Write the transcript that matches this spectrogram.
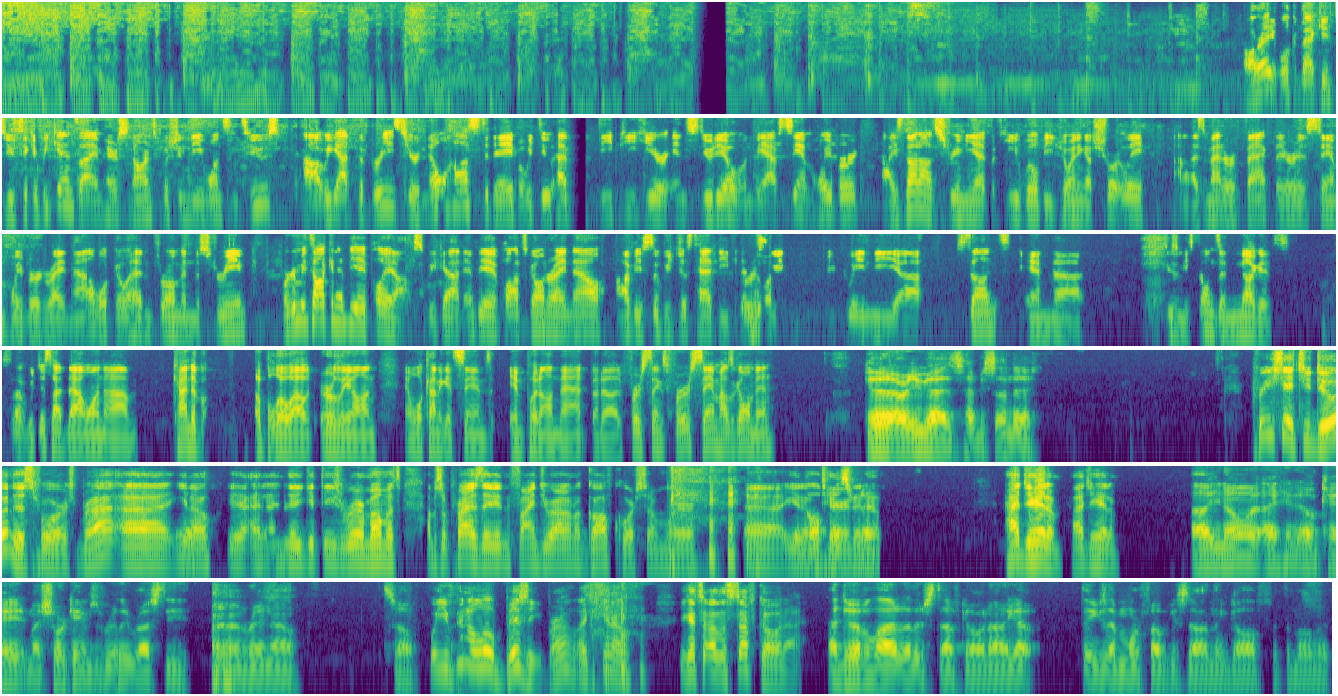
All right, welcome back into Ticket Weekends. I am Harrison Arns pushing the ones and twos. Uh, we got the breeze here, no Haas today, but we do have DP here in studio, and we have Sam Hoiberg. Uh, he's not on stream yet, but he will be joining us shortly. Uh, as a matter of fact, there is Sam Hoiberg right now. We'll go ahead and throw him in the stream. We're going to be talking NBA playoffs. We got NBA playoffs going right now. Obviously, we just had the first game between the uh, Suns and uh, excuse me, Suns and Nuggets. So we just had that one. Um, kind of a blowout early on, and we'll kind of get Sam's input on that. But uh, first things first, Sam, how's it going, man? Good. How are you guys? Happy Sunday. Appreciate you doing this for us, bruh. Uh, you Yeah. know, yeah, and I know you get these rare moments. I'm surprised they didn't find you out on a golf course somewhere, uh, you know, Golf tearing it up. How'd you hit him? How'd you hit him? Uh, you know? I hit it okay. My short game's really rusty right now. So Well, you've been a little busy, bro. Like, you know, you got some other stuff going on. I do have a lot of other stuff going on. I got things I'm more focused on than golf at the moment.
